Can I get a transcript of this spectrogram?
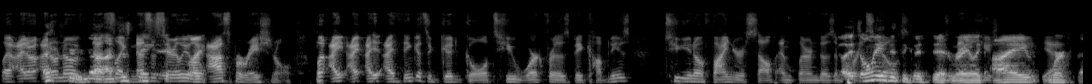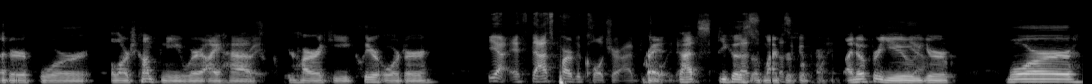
Like I don't I don't know true. if that's I'm like just saying it's necessarily like aspirational, but I, I I- I think it's a good goal to work for those big companies to you know find yourself and learn those No, it's only if it's a good fit, right? Like I yeah. work better for a large company where I have Right. clear hierarchy, clear order. yeah, if that's part of the culture, I'd be Right. totally. That's because That's- of my that's a good personal point. preference. I know for you, Yeah. you're more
